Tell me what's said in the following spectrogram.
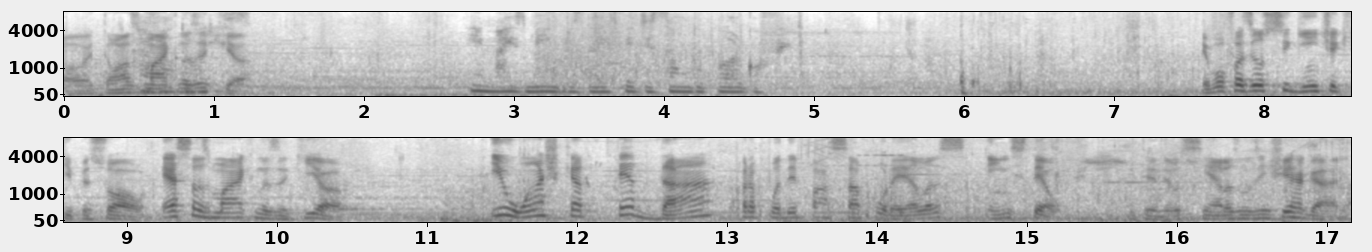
Ó, então as máquinas aqui, ó. E mais membros da expedição do Borgoff. Eu vou fazer o seguinte aqui, pessoal. Essas máquinas aqui, ó. Eu acho que até dá pra poder passar por elas em stealth, entendeu? Sem elas nos enxergarem.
